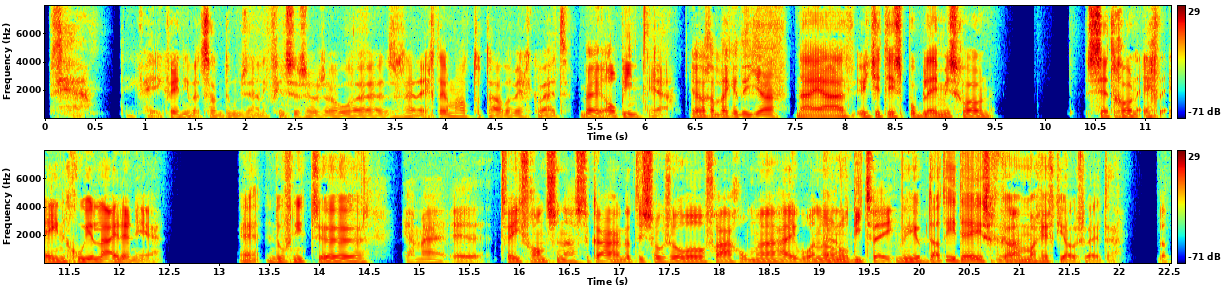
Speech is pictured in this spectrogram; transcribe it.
Ja, ik weet, ik weet niet wat ze aan het doen zijn. Ik vind ze sowieso, eh ze zijn echt helemaal totaal de weg kwijt. Bij Alpine. Ja. Ja, dat gaat lekker dit jaar. Nou ja, weet je, het, is, het probleem is gewoon, zet gewoon echt één goede leider neer. Hè? Het hoeft niet, eh, Ja, maar eh, twee Fransen naast elkaar, dat is sowieso wel vragen om uh, Heibel en dan Ja. nog die twee. wie op dat idee is gekomen, Ja. mag echt Joost weten. Dat,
